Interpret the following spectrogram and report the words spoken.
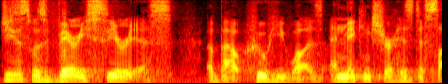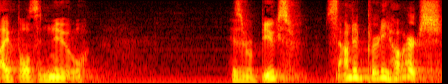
Jesus was very serious about who he was and making sure his disciples knew. His rebukes sounded pretty harsh.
